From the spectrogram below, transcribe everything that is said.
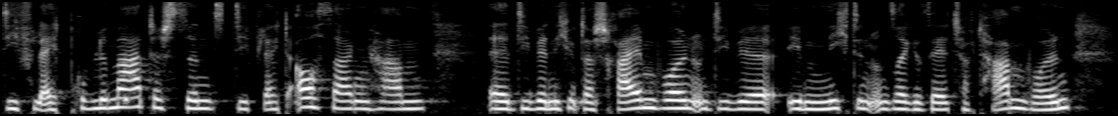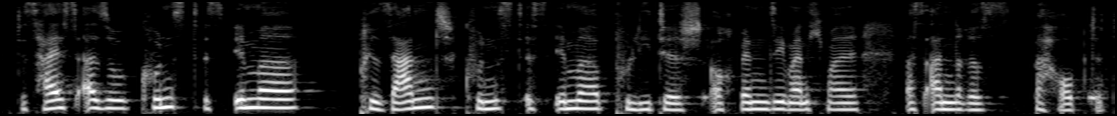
die vielleicht problematisch sind, die vielleicht Aussagen haben, äh, die wir nicht unterschreiben wollen und die wir eben nicht in unserer Gesellschaft haben wollen. Das heißt also, Kunst ist immer brisant, Kunst ist immer politisch, auch wenn sie manchmal was anderes behauptet.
